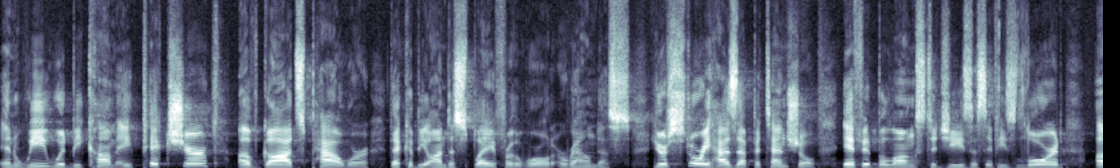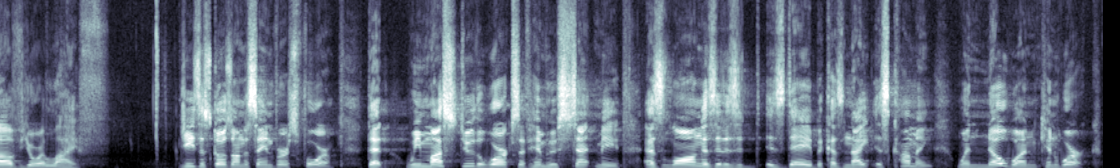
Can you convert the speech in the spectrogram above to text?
and we would become a picture of God's power that could be on display for the world around us. Your story has that potential if it belongs to Jesus, if He's Lord of your life. Jesus goes on to say in verse 4 that we must do the works of him who sent me as long as it is, is day, because night is coming when no one can work.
